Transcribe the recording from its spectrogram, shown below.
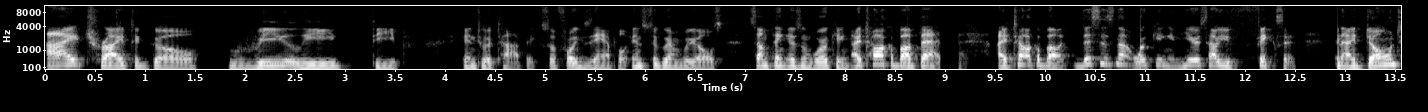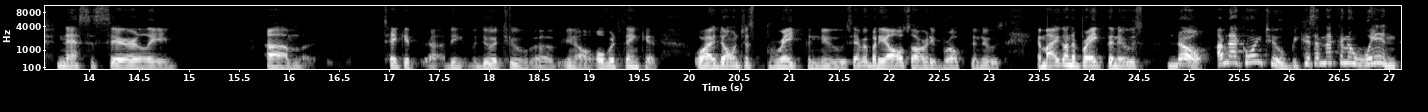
I try to go really deep into a topic. So, for example, Instagram Reels, something isn't working. I talk about that. I talk about this is not working, and here's how you fix it. And I don't necessarily um, take it, uh, do it to, uh, you know, overthink it or I don't just break the news. Everybody else already broke the news. Am I going to break the news? No, I'm not going to because I'm not going to win,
